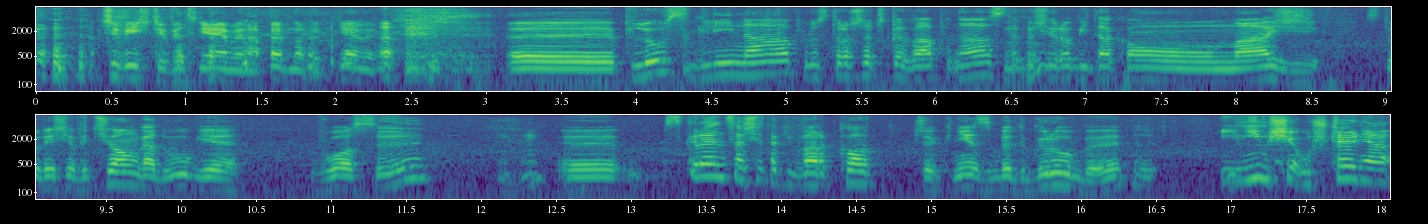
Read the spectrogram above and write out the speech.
Oczywiście wytniemy, na pewno wytniemy. Eee, plus glina, plus troszeczkę wapna. Z tego się robi taką maź, której się wyciąga długie włosy. Y, Skręca się taki warkoczyk, niezbyt gruby. I nim się uszczelnia.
